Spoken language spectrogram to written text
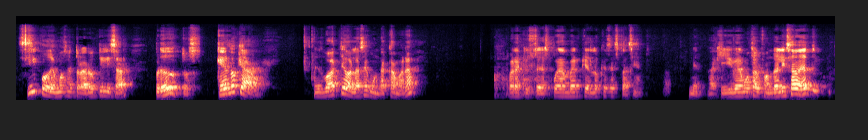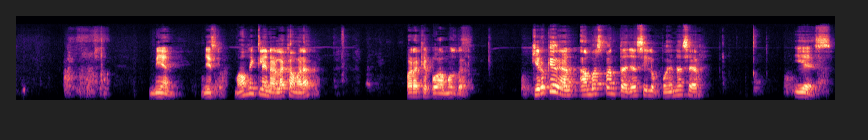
sí podemos entrar a utilizar productos. ¿Qué es lo que hago? Les voy a activar la segunda cámara para que ustedes puedan ver qué es lo que se está haciendo. Bien, aquí vemos al fondo de Elizabeth. Bien, listo. Vamos a inclinar la cámara para que podamos ver. Quiero que vean ambas pantallas si lo pueden hacer. Y es,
